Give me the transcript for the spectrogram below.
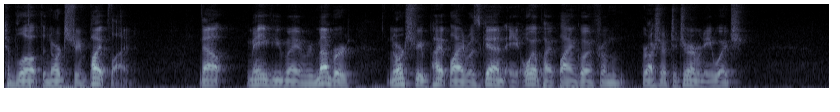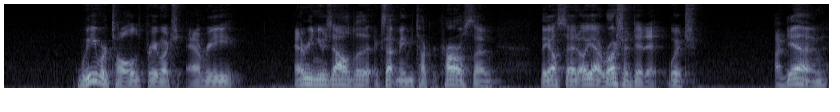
to blow up the Nord Stream pipeline. Now, many of you may have remembered Nord Stream pipeline was again a oil pipeline going from Russia to Germany, which we were told pretty much every every news outlet except maybe Tucker Carlson, they all said, "Oh yeah, Russia did it." Which, again,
